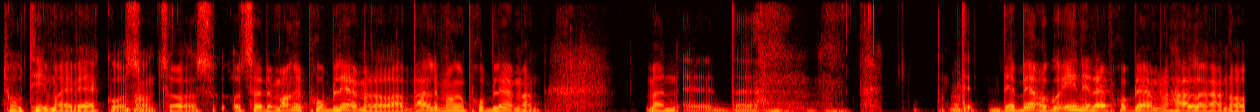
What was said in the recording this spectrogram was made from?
to, timer i uka og sånt. Så, så, så, det mange problemer der. Veldig mange problemer. Men eh, det, det, det, er bedre å gå inn i de problemene heller enn å,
